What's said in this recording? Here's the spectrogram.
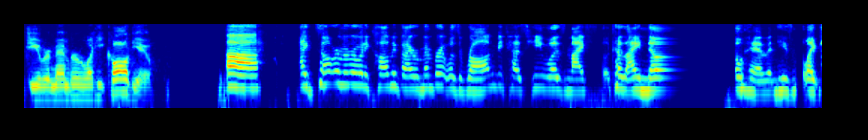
Do you remember what he called you? Uh I don't remember what he called me, but I remember it was wrong because he was my because I know him and he's like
